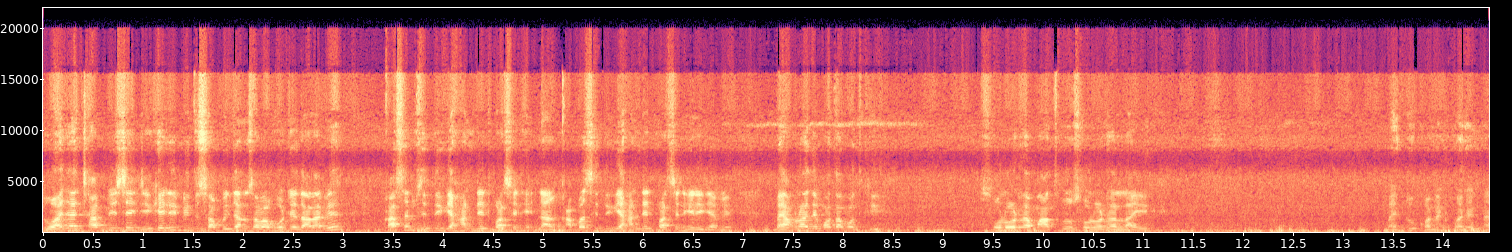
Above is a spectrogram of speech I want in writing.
দু হাজার ছাব্বিশে যেখানে সব বিধানসভা ভোটে দাঁড়াবে। কাসেম সিদ্দিকি হান্ড্রেড পার্সেন্ট না কাপা সিদ্দিকি হান্ড্রেড পার্সেন্ট হেরে যাবে। ভাই, আপনাদের মতামত কি? ষোলোটা মাত্র, ষোলোটা লাইক একটু কমেন্ট করেন না,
